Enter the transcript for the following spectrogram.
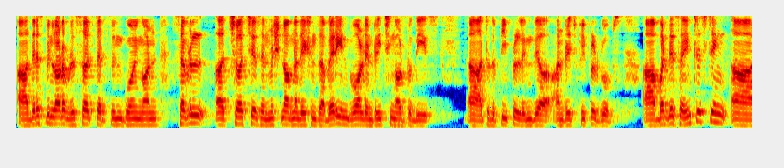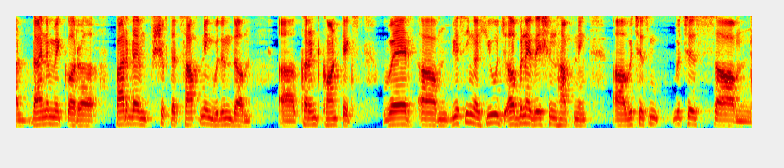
uh, there has been a lot of research that's been going on. Several uh, churches and mission organizations are very involved in reaching out to these. Uh, to the people in the unreached people groups. Uh, but there's an interesting uh, dynamic or a paradigm shift that's happening within the current context where um, we are seeing a huge urbanization happening, which is which is um,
